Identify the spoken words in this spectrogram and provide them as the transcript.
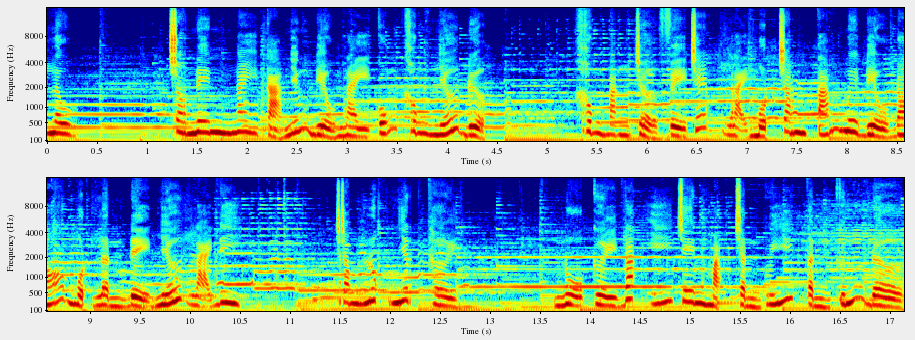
lâu? Cho nên ngay cả những điều này cũng không nhớ được. Không bằng trở về chép lại 180 điều đó một lần để nhớ lại đi. Trong lúc nhất thời Nụ cười đắc ý trên mặt Trần Quý Tần cứng đờ.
